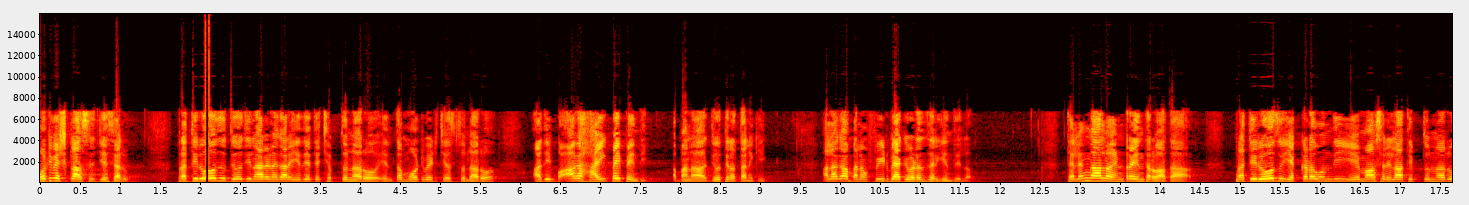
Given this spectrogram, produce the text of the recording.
మోటివేషన్ క్లాసెస్ చేశారు. ప్రతిరోజు జోజీ నారాయణ గారు ఏదైతే చెప్తున్నారో ఎంత మోటివేట్ చేస్తున్నారో అది బాగా హైప్ అయిపోయింది మన జ్యోతిరత్నానికి. అలాగా మనం ఫీడ్బ్యాక్ ఇవ్వడం జరిగింది ఇలా. తెలంగాణలో ఎంటర్ అయిన తర్వాత ప్రతిరోజు ఎక్కడ ఉంది ఏ మాస్టర్ ఎలా తిప్పుతున్నారు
